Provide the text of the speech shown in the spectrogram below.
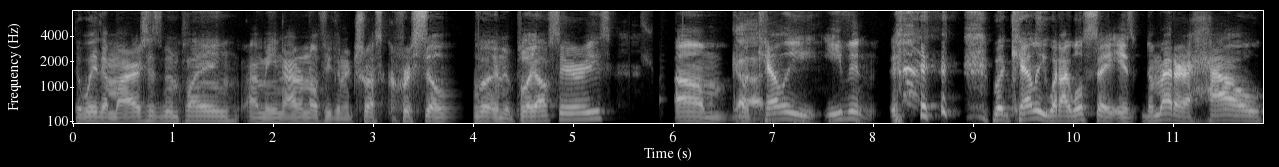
the way that Meyers has been playing, I mean, I don't know if you're going to trust Chris Silva in the playoff series. Um, but Kelly, even, but Kelly, what I will say is, no matter how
